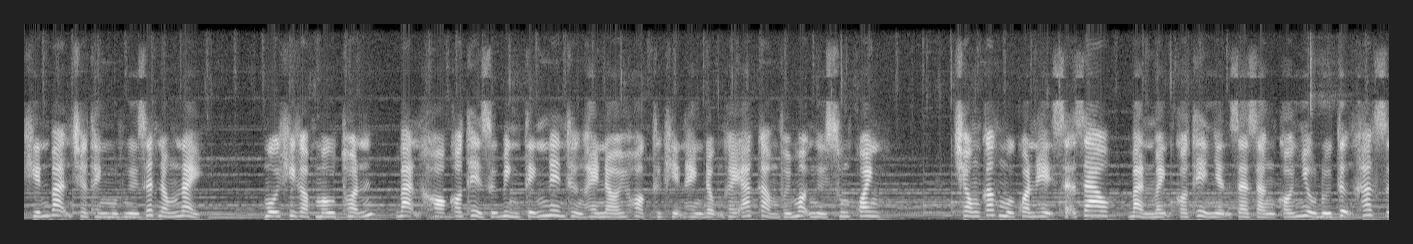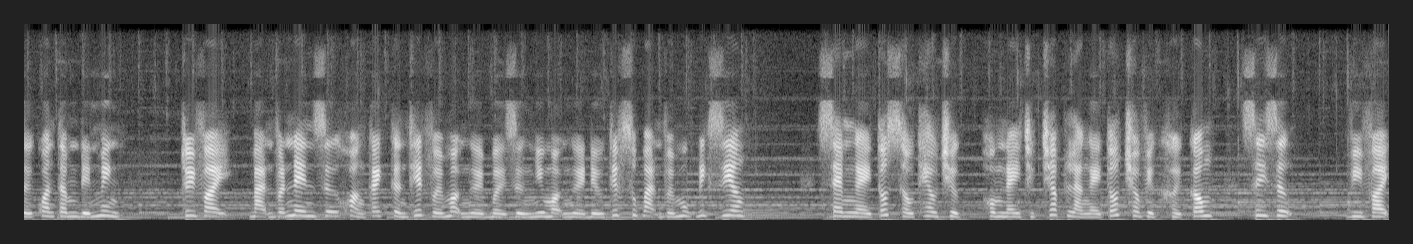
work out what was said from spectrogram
khiến bạn trở thành một người rất nóng nảy. Mỗi khi gặp mâu thuẫn, bạn khó có thể giữ bình tĩnh nên thường hay nói hoặc thực hiện hành động gây ác cảm với mọi người xung quanh. Trong các mối quan hệ xã giao, bản mệnh có thể nhận ra rằng có nhiều đối tượng khác giới quan tâm đến mình. Tuy vậy, bạn vẫn nên giữ khoảng cách cần thiết với mọi người bởi dường như mọi người đều tiếp xúc bạn với mục đích riêng. Xem ngày tốt xấu theo trực, hôm nay trực chấp là ngày tốt cho việc khởi công, xây dựng. Vì vậy,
